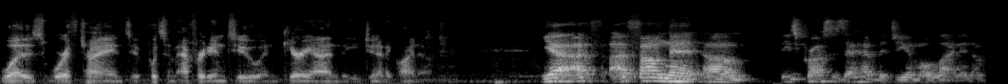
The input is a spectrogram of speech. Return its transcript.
was worth trying to put some effort into and carry on the genetic line lineup. Yeah, I've I've found that um, these crosses that have the GMO line in them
